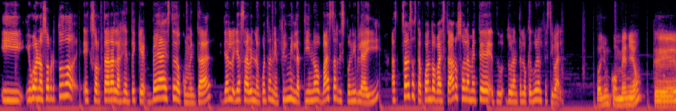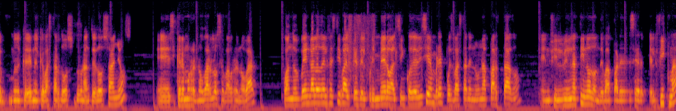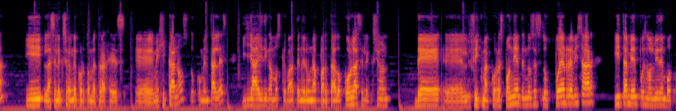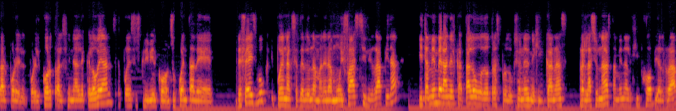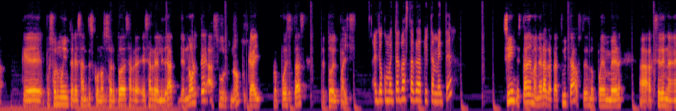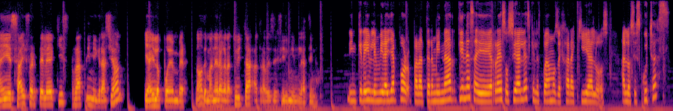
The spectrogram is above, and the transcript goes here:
Y, bueno, sobre todo exhortar a la gente que vea este documental. Ya, lo, ya saben, lo encuentran en Filming Latino. Va a estar disponible ahí. ¿Sabes hasta cuándo va a estar o solamente durante lo que dura el festival? Hay un convenio que, que en el que va a estar dos, durante dos años. Eh, si queremos renovarlo, se va a renovar. Cuando venga lo del festival, que es del primero al 5 de diciembre, pues va a estar en un apartado en Filmin Latino donde va a aparecer el FICMA y la selección de cortometrajes eh, mexicanos, documentales, y ya ahí digamos que va a tener un apartado con la selección del de, eh, FICMA correspondiente. Entonces lo pueden revisar y también pues no olviden votar por el, por el corto al final de que lo vean. Se pueden suscribir con su cuenta de, de Facebook y pueden acceder de una manera muy fácil y rápida y también verán el catálogo de otras producciones mexicanas relacionadas también al hip hop y al rap, que pues son muy interesantes conocer toda esa, esa realidad de norte a sur, ¿no? Porque hay propuestas de todo el país. ¿El documental va a estar gratuitamente? Sí, está de manera gratuita, ustedes lo pueden ver, acceden ahí, es Cypher TLX, Rap Inmigración, y ahí lo pueden ver, ¿no? De manera gratuita a través de Filming Latino. Increíble. Mira, ya por, para terminar, ¿tienes eh, redes sociales que les podamos dejar aquí a los, a los escuchas?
